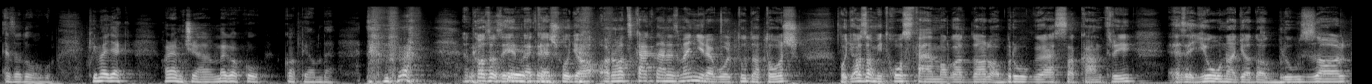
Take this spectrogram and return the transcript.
ez a dolgom. Kimegyek, ha nem csinálom meg, akkor kapjam be. Az az érdekes, hogy a, a rackáknál ez mennyire volt tudatos, hogy az, amit hoztál magaddal, a Bluegrass, a country, ez egy jó nagy adag bluesszal,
